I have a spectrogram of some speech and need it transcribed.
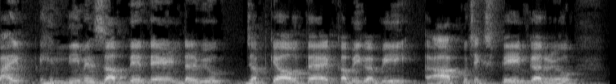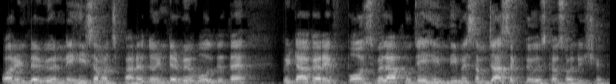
भाई, हिंदी में जब देते हैं इंटरव्यू जब क्या होता है कभी कभी आप कुछ एक्सप्लेन कर रहे हो और इंटरव्यू नहीं समझ पा रहे तो इंटरव्यू बोल देता है बेटा अगर इफ़ पॉसिबल आप मुझे हिंदी में समझा सकते हो इसका सॉल्यूशन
